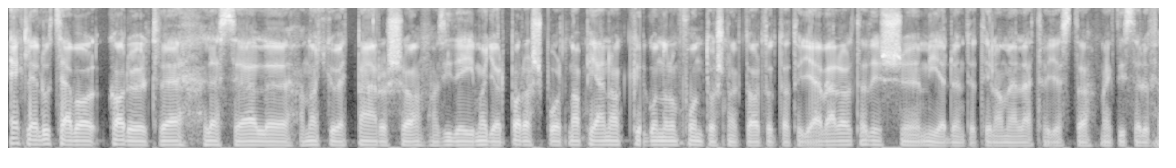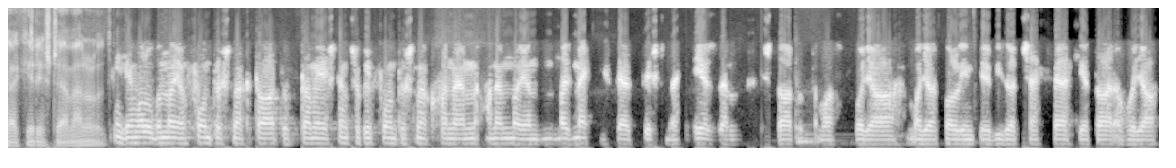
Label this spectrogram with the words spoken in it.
Ekler utcával karöltve leszel a nagykövet párosa az idei Magyar Parasport napjának. Gondolom fontosnak tartottad, hogy elvállaltad, és miért döntöttél amellett, hogy ezt a megtisztelő felkérést elvállalod? Igen, valóban nagyon fontosnak tartottam, és nem csak, hogy fontosnak, hanem, hanem nagyon nagy megtiszteltésnek érzem, és tartottam azt, hogy a Magyar Paralimpiai Bizottság felkért arra, hogy a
